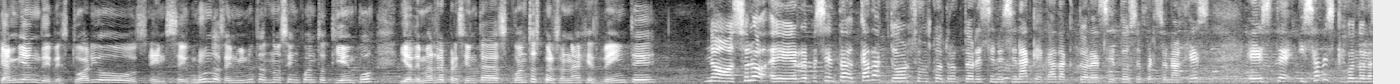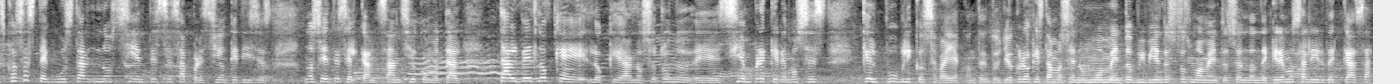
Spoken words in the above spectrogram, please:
cambian de vestuarios en segundos, en minutos, no sé en cuánto tiempo y además representas cuántos personajes, 20 no, solo eh, representa, cada actor, somos cuatro actores en escena, que cada actor hace 12 personajes, este, y sabes que cuando las cosas te gustan, no sientes esa presión que dices, no sientes el cansancio como tal. Tal vez lo que, lo que a nosotros eh, siempre queremos es que el público se vaya contento. Yo creo que estamos en un momento, viviendo estos momentos en donde queremos salir de casa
